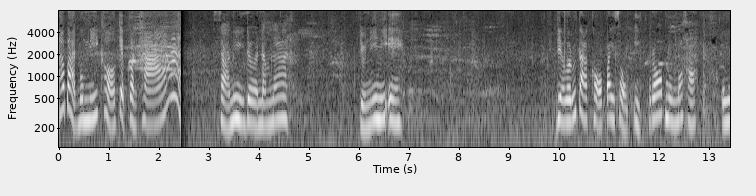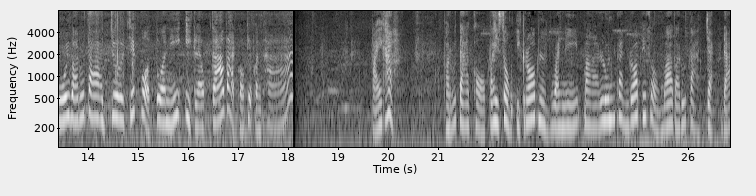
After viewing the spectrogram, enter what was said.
9บาทมุมนี้ขอเก็บก่อนค่ะ สามีเดินนำหน้า อยู่นี่นี่เอง เดี๋ยววารุตาขอไปส่งอีกรอบหนึ่งนะคะโอ้ยวารุตาเจอเจ็คพอตตัวนี้อีกแล้ว 9 บาทขอเก็บก่อนค่ะ ไปค่ะ วารุตาขอไปส่งอีกรอบหนึ่งวันนี้มาลุ้นกันรอบที่สองว่าวารุตาจะได้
